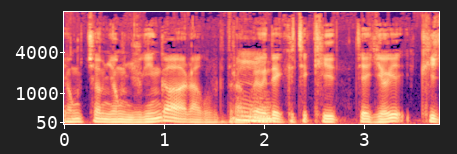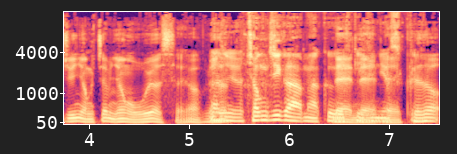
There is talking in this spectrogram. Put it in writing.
0.06인가라고 그러더라고요. 음. 근데 그 제, 기, 제 기억이 기준이 0.05였어요. 그래서 맞아요. 정지가 아마 그 네네, 기준이었어요. 네. 그래서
